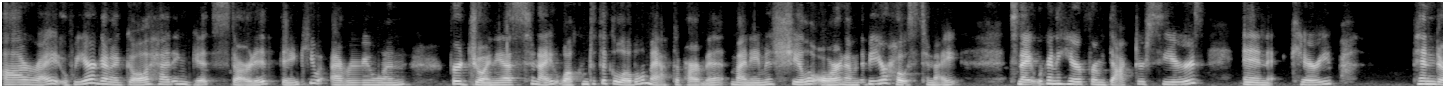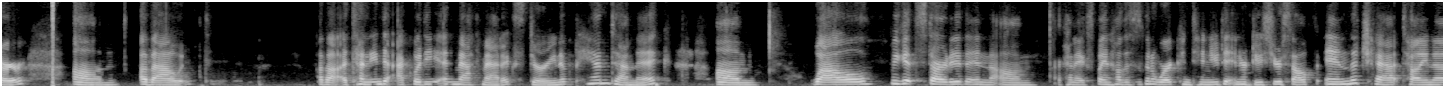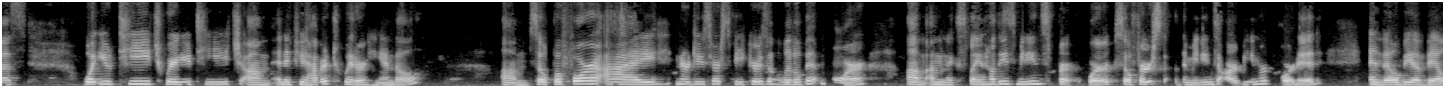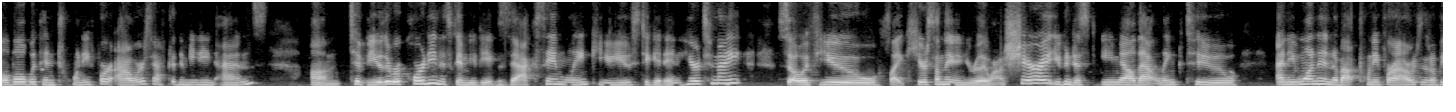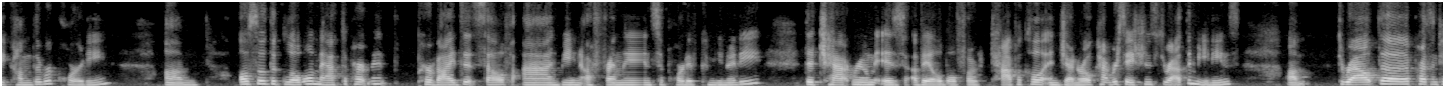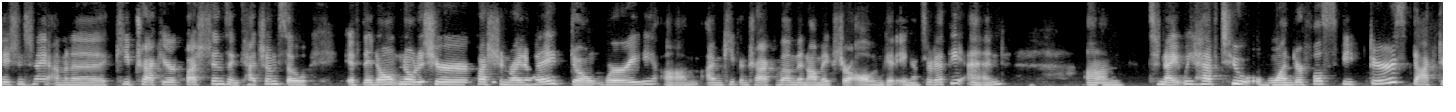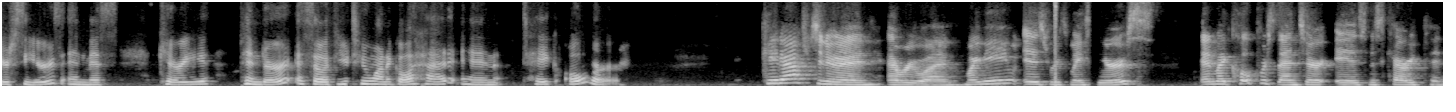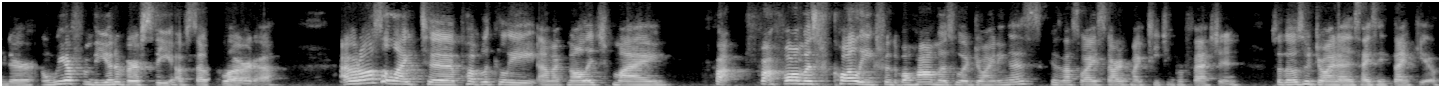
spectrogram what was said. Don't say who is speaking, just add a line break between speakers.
All right, we are going to go ahead and get started. Thank you, everyone, for joining us tonight. Welcome to the Global Math Department. My name is Sheila Orr, and I'm going to be your host tonight. Tonight, we're going to hear from Dr. Sears and Caree Pinder um, about about attending to equity and mathematics during a pandemic. Um, while we get started and um, I kind of explain how this is going to work, continue to introduce yourself in the chat, telling us what you teach, where you teach, um, and if you have a Twitter handle. Um, so before I introduce our speakers a little bit more, um, I'm going to explain how these meetings work. So first, the meetings are being recorded, and they'll be available within 24 hours after the meeting ends. Um, to view the recording, it's going to be the exact same link you used to get in here tonight. So if you like hear something and you really want to share it, you can just email that link to anyone in about 24 hours. It'll become the recording. Um, also, the Global Math Department provides itself on being a friendly and supportive community. The chat room is available for topical and general conversations throughout the meetings. Um, throughout the presentation tonight, I'm going to keep track of your questions and catch them. So if they don't notice your question right away, don't worry. Um, I'm keeping track of them and I'll make sure all of them get answered at the end. Um, tonight we have two wonderful speakers, Dr. Sears and Miss Caree Pinder. So if you two want to go ahead and take over.
Good afternoon, everyone. My name is Ruthmae Sears, and my co-presenter is Miss Caree Pinder, and we are from the University of South Florida. I would also like to publicly um, acknowledge my fa- fa- former colleagues from the Bahamas who are joining us, because that's why I started my teaching profession. So those who join us, I say thank you.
